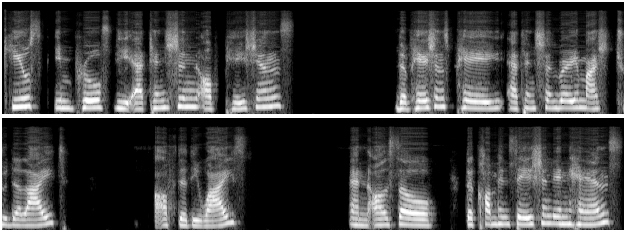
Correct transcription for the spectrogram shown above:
Cues improve the attention of patients. The patients pay attention very much to the light of the device. And also the compensation enhanced,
